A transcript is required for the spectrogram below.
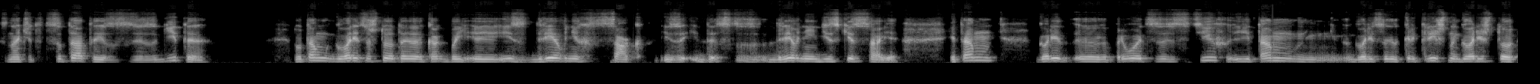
значит, цитаты из, из Гиты, Но там говорится, что это как бы из древних саг, из, из древней индийские саги. И там говорит, э, приводится стих, и там говорится, Кришна говорит, что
